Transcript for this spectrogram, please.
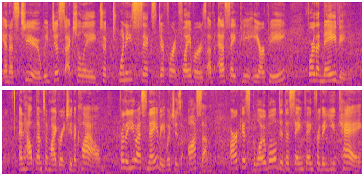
NS2, we just actually took 26 different flavors of SAP ERP for the Navy and help them to migrate to the cloud. For the US Navy, which is awesome. Arcus Global did the same thing for the UK.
